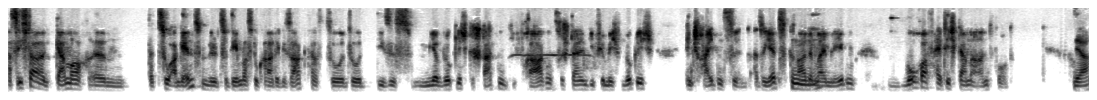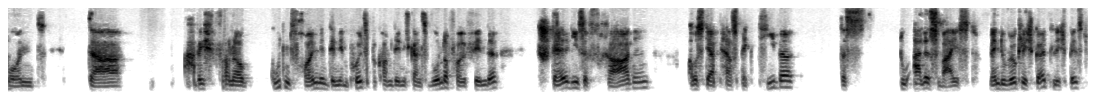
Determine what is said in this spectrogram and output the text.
Was ich da gerne noch ähm, dazu ergänzen will, zu dem, was du gerade gesagt hast, so, so dieses mir wirklich gestatten, die Fragen zu stellen, die für mich wirklich entscheidend sind. Also jetzt gerade mhm. in meinem Leben, worauf hätte ich gerne Antwort? Ja. Und da habe ich von einer guten Freundin den Impuls bekommen, den ich ganz wundervoll finde. Stell diese Fragen aus der Perspektive, dass du alles weißt. Wenn du wirklich göttlich bist,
